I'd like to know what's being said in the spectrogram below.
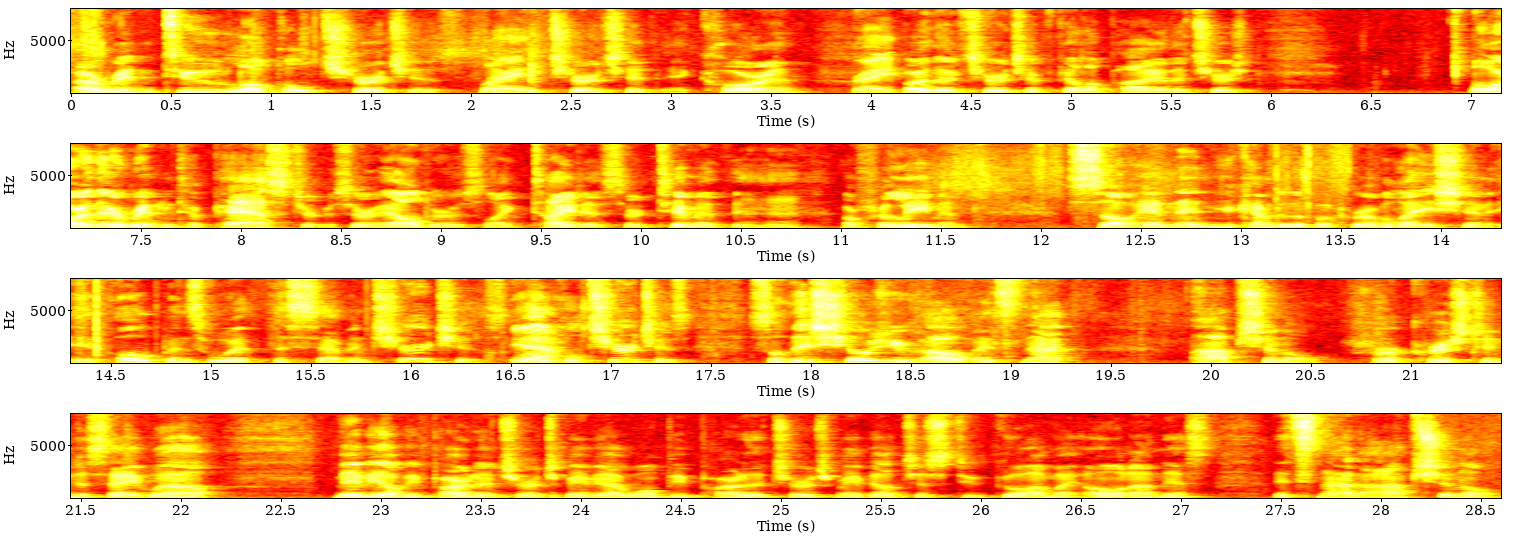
are written to local churches, like Right. the church at Corinth Right. or the church of Philippi or the church. Or they're written to pastors or elders like Titus or Timothy or Philemon. So, and then you come to the book of Revelation, it opens with the seven churches, Yeah. local churches. So, this shows you how it's not optional for a Christian to say, well, maybe I'll be part of the church, maybe I won't be part of the church, maybe I'll just do, go on my own on this. It's not optional.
